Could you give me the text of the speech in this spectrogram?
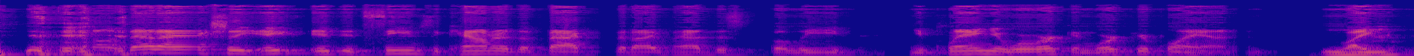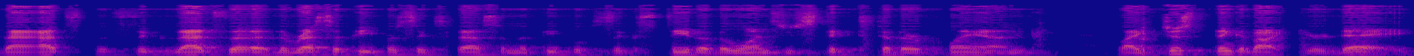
that actually, it, it, it, seems to counter the fact that I've had this belief: you plan your work and work your plan. Mm-hmm. Like that's the that's the, the recipe for success, and the people who succeed are the ones who stick to their plan. Like just think about your day.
